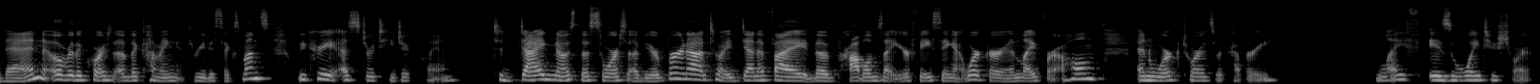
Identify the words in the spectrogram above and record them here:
Then, over the course of the coming three to six months, we create a strategic plan to diagnose the source of your burnout, to identify the problems that you're facing at work or in life or at home, and work towards recovery. Life is way too short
